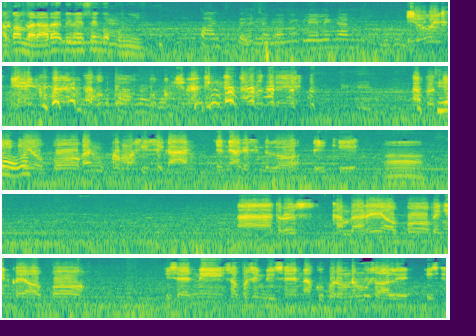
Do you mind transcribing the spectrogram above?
aku ambar arek di racing kok bengi. Ini keliling kan iya wes ya itu kan aku kok pengira tinggal upload ke upload ke Dia, IG Mas. apa kan promosi sih kan jadi agak sing delok IG Ah, Nah, terus gambarnya opo, pengen kayak opo. Desain nih, siapa sing desain? Aku baru nemu soalnya desain.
